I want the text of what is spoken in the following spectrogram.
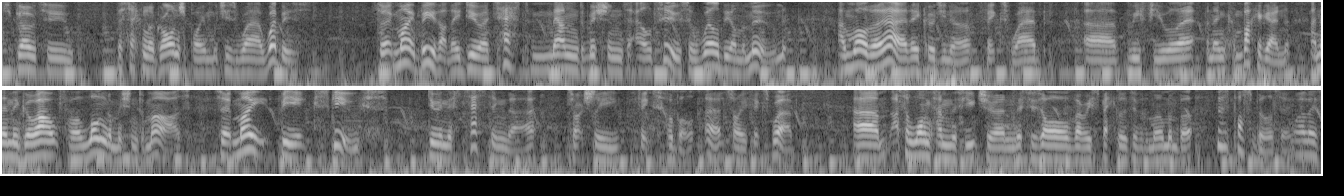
to go to the second Lagrange point, which is where Webb is. So it might be that they do a test manned mission to L2, so well beyond the moon, and while they're there, they could, you know, fix Webb, uh, refuel it, and then come back again, and then they go out for a longer mission to Mars. So it might be excuse doing this testing there to actually fix Hubble, uh, sorry, fix Webb. Um, that's a long time in the future, and this is all very speculative at the moment, but there's a possibility. Well, if,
